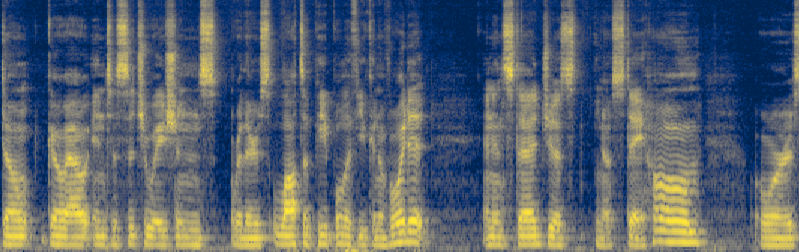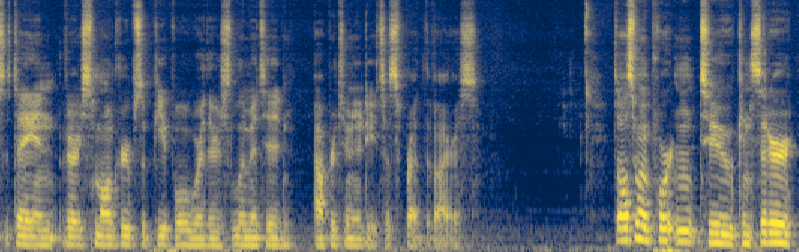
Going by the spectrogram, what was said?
Don't go out into situations where there's lots of people if you can avoid it, and instead just, you know, stay home or stay in very small groups of people where there's limited opportunity to spread the virus. It's also important to consider,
